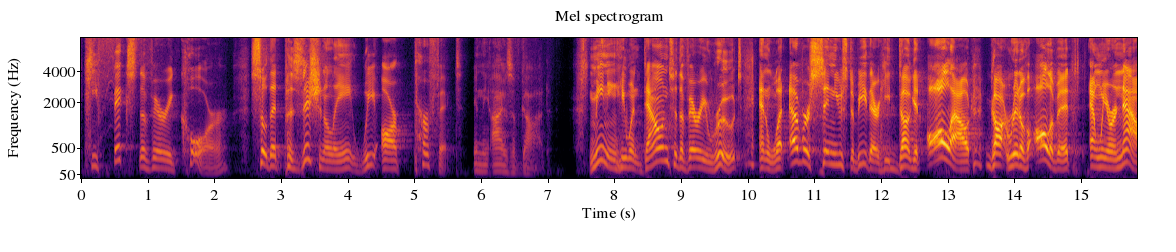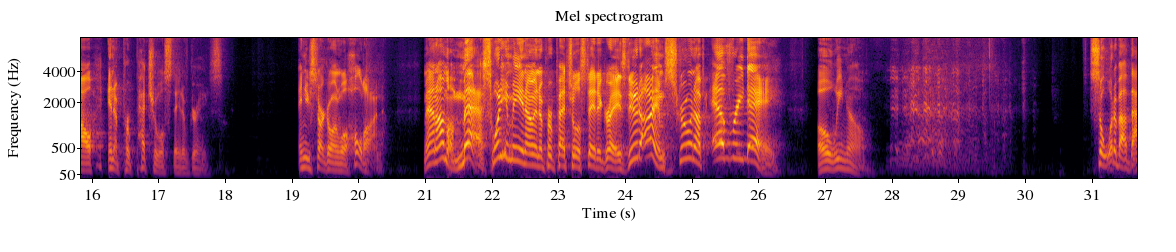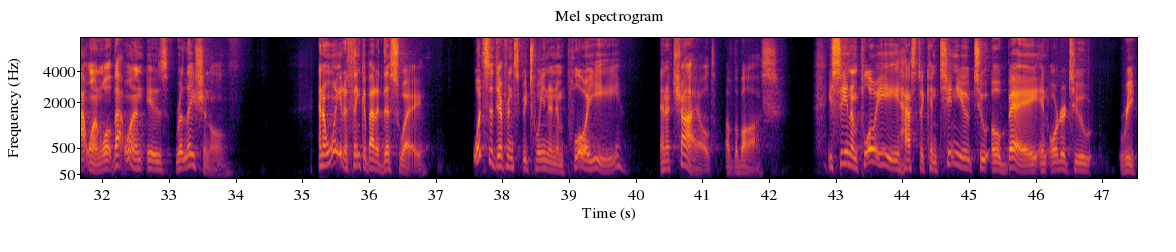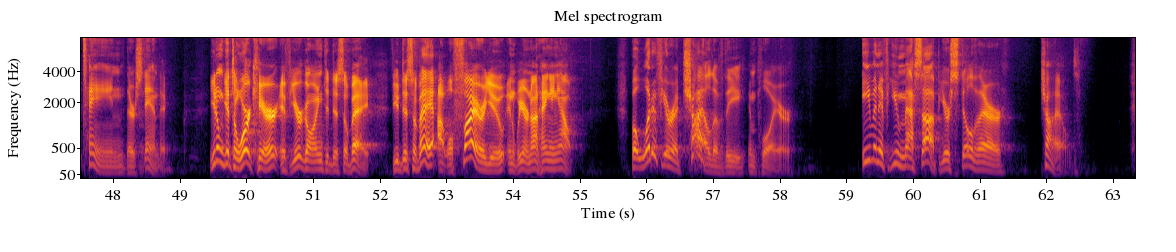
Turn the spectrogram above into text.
He fixed the very core so that positionally we are perfect in the eyes of God. Meaning, he went down to the very root, and whatever sin used to be there, he dug it all out, got rid of all of it, and we are now in a perpetual state of grace. And you start going, well, hold on. Man, I'm a mess. What do you mean I'm in a perpetual state of grace? Dude, I am screwing up every day. Oh, we know. so, what about that one? Well, that one is relational. And I want you to think about it this way What's the difference between an employee and a child of the boss? You see, an employee has to continue to obey in order to retain their standing. You don't get to work here if you're going to disobey. If you disobey, I will fire you and we are not hanging out. But what if you're a child of the employer? Even if you mess up, you're still their child.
